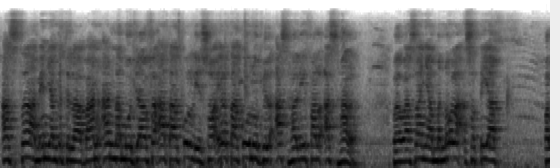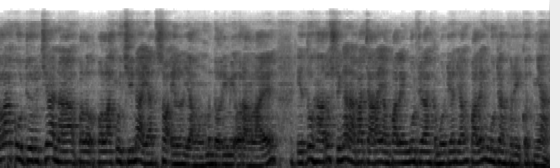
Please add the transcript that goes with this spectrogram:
As-samin yang kedelapan anna mudafa'ata kulli so'il takunu bil ashali fal ashal. Bahwasanya menolak setiap pelaku durjana, pelaku jinayat, soil yang mendolimi orang lain itu harus dengan apa cara yang paling mudah, kemudian yang paling mudah berikutnya.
